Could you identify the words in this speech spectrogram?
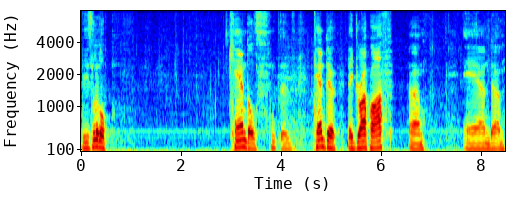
these little candles uh, tend to they drop off um, and um,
